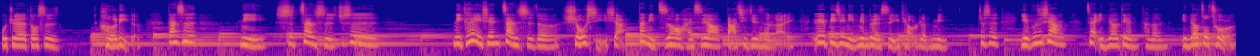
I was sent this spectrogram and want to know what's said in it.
我觉得都是合理的。但是你是暂时，就是你可以先暂时的休息一下，但你之后还是要打起精神来，因为毕竟你面对的是一条人命，就是也不是像在饮料店，可能饮料做错了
